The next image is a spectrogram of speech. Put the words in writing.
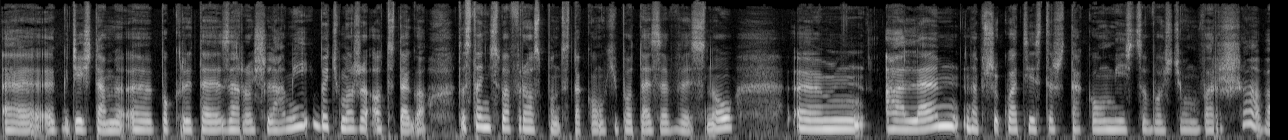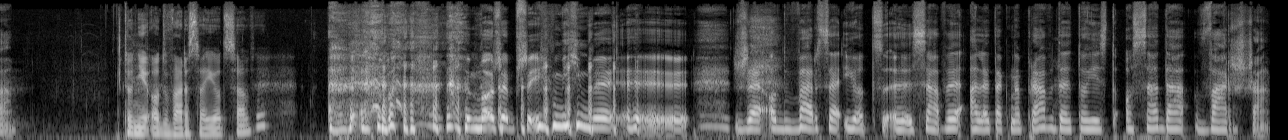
e, gdzieś tam e, pokryte zaroślami i być może od tego. To Stanisław Rozpąd taką hipotezę wysnuł, um, ale na przykład jest też taką miejscowością Warszawa. To nie od Warsa i od Sawy? może przyjmijmy, y, że od Warsa i od y, Sawy, ale tak naprawdę to jest osada Warsza.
